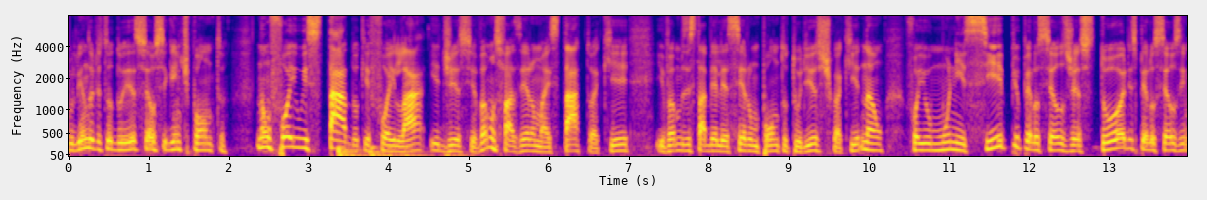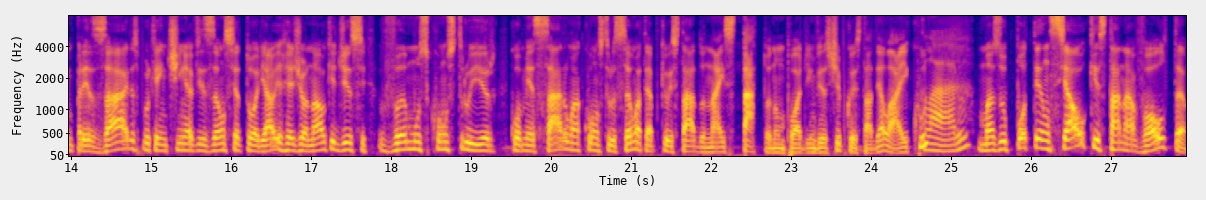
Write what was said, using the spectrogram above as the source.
O lindo de tudo isso é o seguinte ponto: não foi o Estado que foi lá e disse, vamos fazer uma estátua aqui e vamos estabelecer um ponto turístico aqui. Não. Foi o município, pelos seus gestores, pelos seus empresários, por quem tinha visão setorial e regional, que disse, vamos construir. Começaram a construção, até porque o Estado na estátua não pode investir, porque o Estado é laico. Claro. Mas o potencial que está na volta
